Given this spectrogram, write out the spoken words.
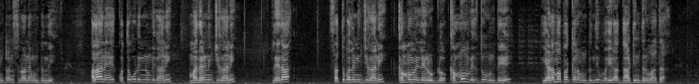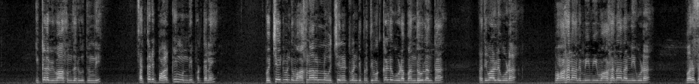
ఎంట్రన్స్లోనే ఉంటుంది. అలానే కొత్తగూడెం నుండి కానీ మధుర నుంచి కానీ లేదా సత్తుపల్లి నుంచి కానీ ఖమ్మం వెళ్ళే రోడ్లో ఖమ్మం వెళ్తూ ఉంటే ఎడమ పక్కన ఉంటుంది వైరా దాటిన తర్వాత ఇక్కడ వివాహం జరుగుతుంది. చక్కటి పార్కింగ్ ఉంది పక్కనే. వచ్చేటువంటి వాహనాలలో వచ్చేటువంటి ప్రతి ఒక్కళ్ళు కూడా బంధువులంతా ప్రతి వాళ్ళు కూడా వాహనాలు మీ మీ వాహనాలన్నీ కూడా వరుస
